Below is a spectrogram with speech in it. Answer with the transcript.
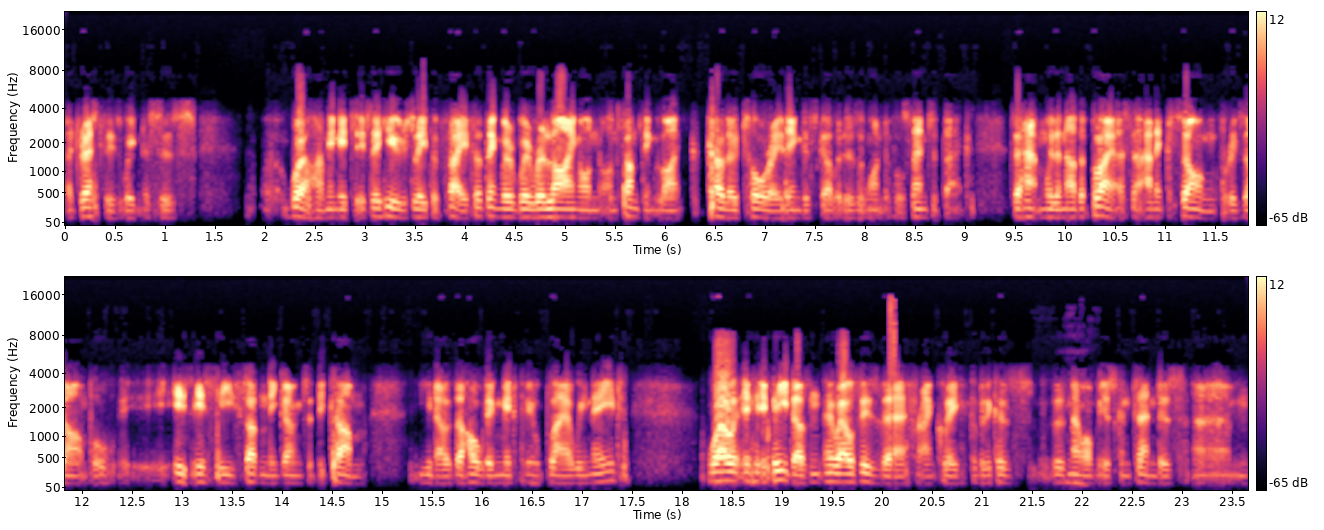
address these weaknesses well, I mean, it's it's a huge leap of faith. I think we're we're relying on, on something like Kolo Touré being discovered as a wonderful centre back to happen with another player. So Alex Song, for example, is is he suddenly going to become, you know, the holding midfield player we need? Well, if, if he doesn't, who else is there? Frankly, because there's no obvious contenders. Um,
